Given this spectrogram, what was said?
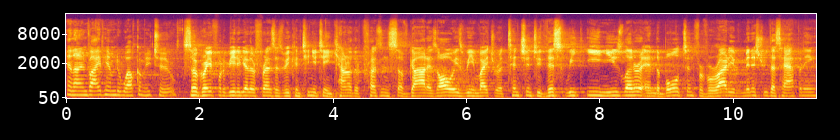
and I invite him to welcome you too. So grateful to be together, friends, as we continue to encounter the presence of God. As always, we invite your attention to this week e newsletter and the bulletin for a variety of ministry that's happening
